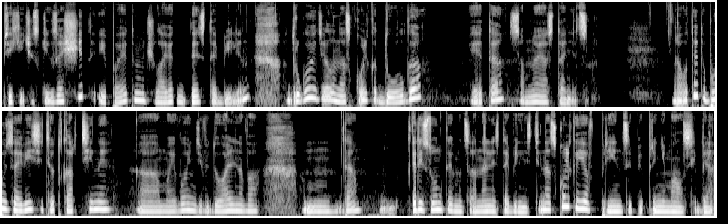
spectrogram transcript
психических защит, и поэтому человек дестабилен. Другое дело, насколько долго это со мной останется. А вот это будет зависеть от картины а, моего индивидуального да, рисунка эмоциональной стабильности. Насколько я в принципе принимал себя.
